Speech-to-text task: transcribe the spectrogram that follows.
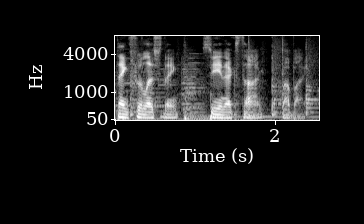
Thanks for listening. See you next time. Bye bye.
